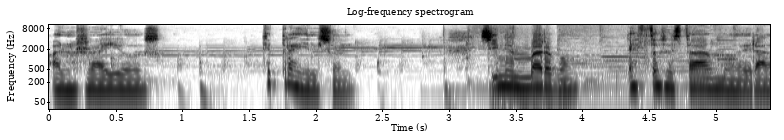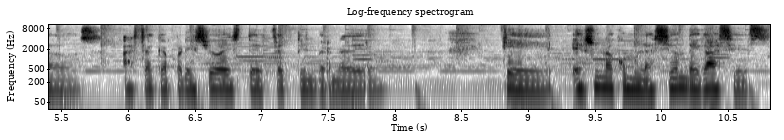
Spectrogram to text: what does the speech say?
a los rayos que trae el sol. Sin embargo, estos estaban moderados hasta que apareció este efecto invernadero que es una acumulación de gases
